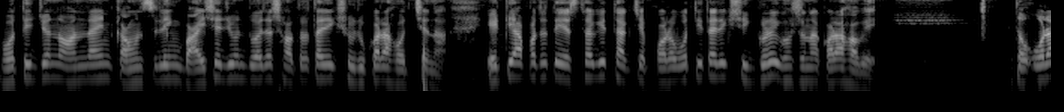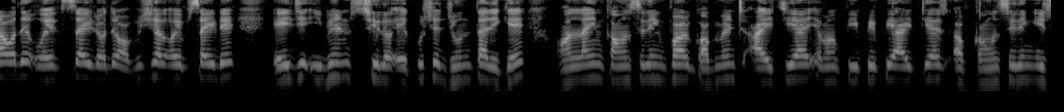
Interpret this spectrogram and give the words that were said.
ভর্তির জন্য অনলাইন কাউন্সেলিং বাইশে জুন দু হাজার সতেরো তারিখ শুরু করা হচ্ছে না। এটি আপাতত স্থগিত থাকছে, পরবর্তী তারিখ শীঘ্রই ঘোষণা করা হবে। তো ওরা ওদের ওয়েবসাইট, ওদের অফিসিয়াল ওয়েবসাইটে এই যে ইভেন্টস ছিল একুশে জুন তারিখে, online counselling for government ITI এবং PPP ITI of counselling is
